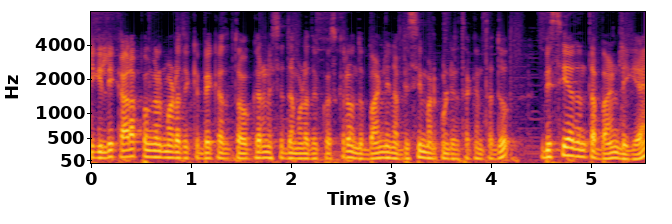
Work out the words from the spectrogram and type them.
ಈಗ ಇಲ್ಲಿ ಖಾರ ಪೊಂಗಲ್ ಮಾಡೋದಕ್ಕೆ ಬೇಕಾದಂಥ ಒಗ್ಗರಣೆ ಸಿದ್ಧ ಮಾಡೋದಕ್ಕೋಸ್ಕರ ಒಂದು ಬಾಂಡಿನ ಬಿಸಿ ಮಾಡ್ಕೊಂಡಿರ್ತಕ್ಕಂಥದ್ದು. ಬಿಸಿಯಾದಂಥ ಬಾಣಲಿಗೆ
